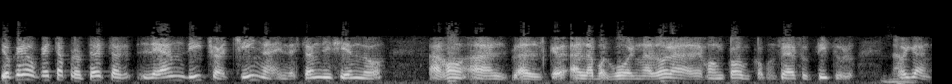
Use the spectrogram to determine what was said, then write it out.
yo creo que estas protestas le han dicho a China y le están diciendo a, a la gobernadora de Hong Kong, como sea su título, oigan,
